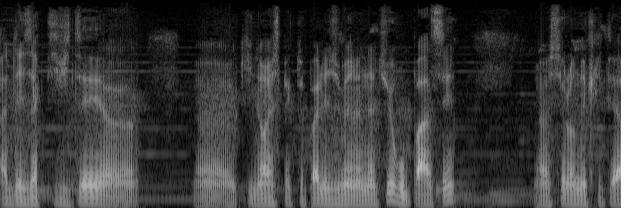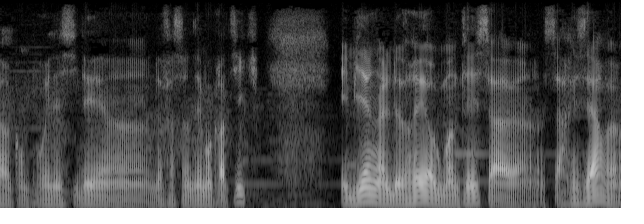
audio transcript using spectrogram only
à des activités euh, euh, qui ne respectent pas les humains et la nature ou pas assez, euh, selon des critères qu'on pourrait décider de façon démocratique, eh bien, elle devrait augmenter sa, réserve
